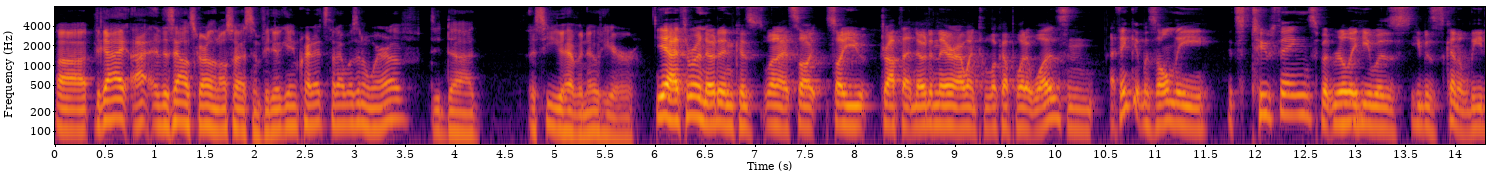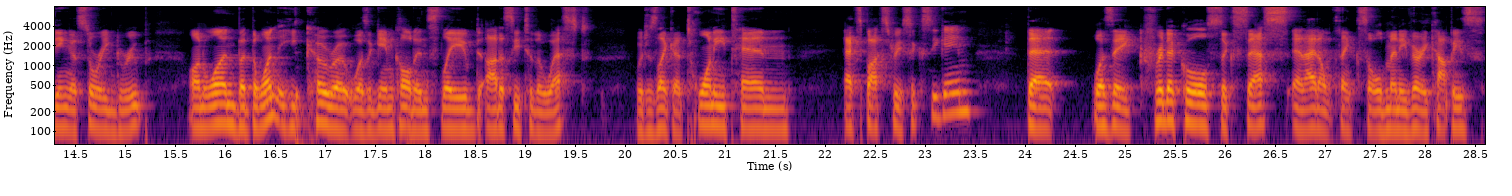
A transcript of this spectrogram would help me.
Uh, the guy, I, this Alex Garland, also has some video game credits that I wasn't aware of. Did uh, I see you have a note here? Yeah, I threw a note in because when I saw saw you drop that note in there, I went to look up what it was, and I think it was only it's two things, but really he was he was kind of leading a story group on one. But the one that he co-wrote was a game called Enslaved Odyssey to the West, which is like a 2010 Xbox 360 game that was a critical success, and I don't think sold many very copies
